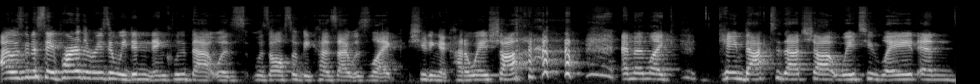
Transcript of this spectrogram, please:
I was gonna say part of the reason we didn't include that was was also because I was like shooting a cutaway shot and then like came back to that shot way too late and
